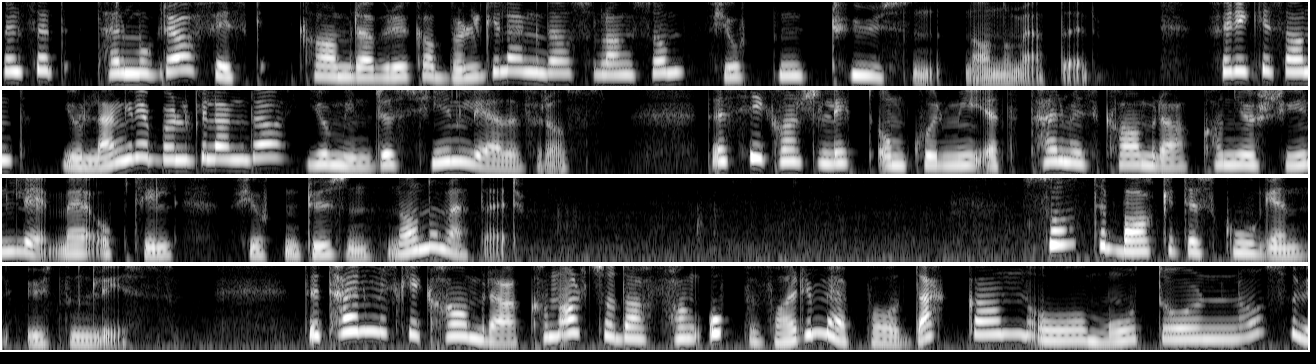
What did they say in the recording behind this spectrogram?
mens et termografisk kamera bruker bølgelengder så lang som 14 000 nanometer. For ikke sant, jo lengre bølgelengder, jo mindre synlig er det for oss. Det sier kanskje litt om hvor mye et termisk kamera kan gjøre synlig med opptil 14 000 nanometer. Så tilbake til skogen uten lys. Det termiske kameraet kan altså da fange opp varme på dekkene og motoren osv.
